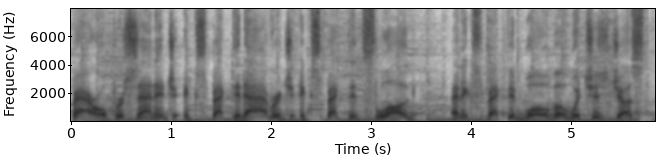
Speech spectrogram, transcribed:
barrel percentage, expected average, expected slug, and expected WOBA, which is just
